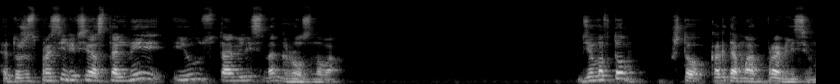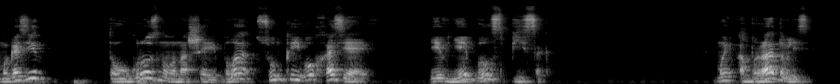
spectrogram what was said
Это уже спросили все остальные и уставились на Грозного. Дело в том, что когда мы отправились в магазин, то у Грозного на шее была сумка его хозяев и в ней был список. Мы обрадовались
